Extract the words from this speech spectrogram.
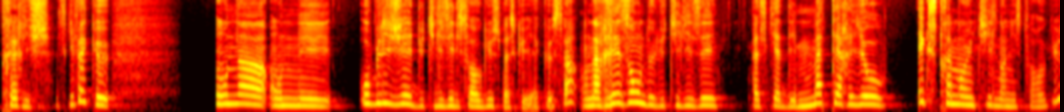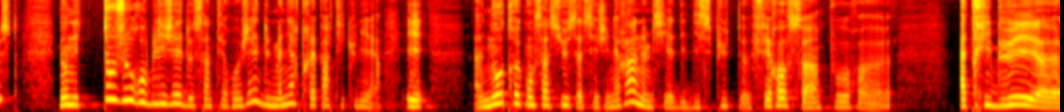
très riches. Ce qui fait que on est obligé d'utiliser l'histoire Auguste parce qu'il n'y a que ça. On a raison de l'utiliser parce qu'il y a des matériaux extrêmement utiles dans l'histoire Auguste, mais on est toujours obligé de s'interroger d'une manière très particulière. Et un autre consensus assez général, même s'il y a des disputes féroces hein, pour euh, attribuer, euh,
